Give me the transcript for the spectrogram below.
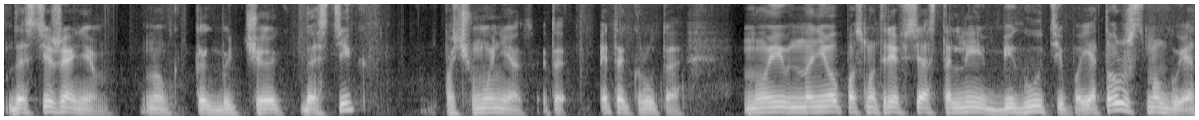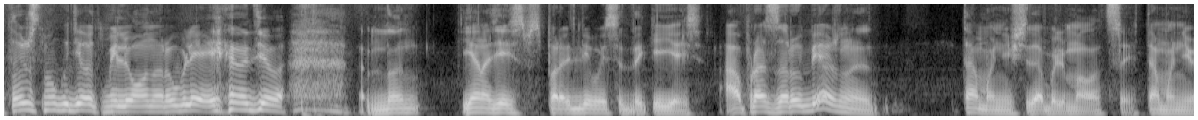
достижениям. Ну, как бы человек достиг, почему нет? Это, это круто. Ну и на него, посмотрев, все остальные бегут, типа, я тоже смогу, я тоже смогу делать миллионы рублей. ну, типа, но я надеюсь, справедливость все-таки есть. А про зарубежную, там они всегда были молодцы. Там они,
